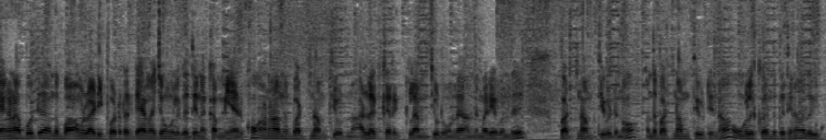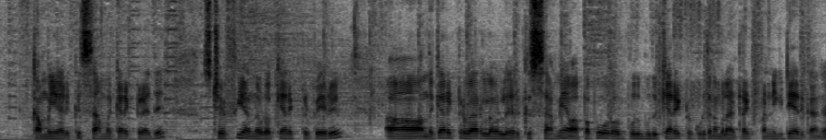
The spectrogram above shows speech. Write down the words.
எங்கன்னா போட்டு அந்த பாம்பில் அடிப்படுற டேமேஜ் உங்களுக்கு பார்த்தீங்கன்னா கம்மியாக இருக்கும். ஆனால் அந்த பட்டன் அமுத்தி விடணும். அலக்கரைக்கில் அமுத்தி விடுவோம்ல அந்த மாதிரி வந்து பட்டன் அமுத்தி விடணும். அந்த பட்டன் அமுத்தி விட்டினா உங்களுக்கு வந்து பார்த்திங்கன்னா அது கம்மியாக இருக்குது செம்ம கேரக்டர் அது. ஸ்டெஃபி அதோட கேரக்டர் பேர் அந்த கேரக்டர் வேறு லெவலில் இருக்குது செம்மையாக அப்பப்போ ஒரு ஒரு புது புது கேரக்டர் கொடுத்து நம்மளை அட்ராக்ட் பண்ணிக்கிட்டே இருக்காங்க.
